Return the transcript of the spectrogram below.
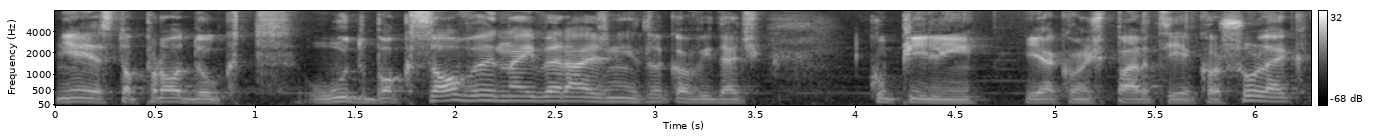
nie jest to produkt woodboxowy najwyraźniej, tylko widać kupili jakąś partię koszulek.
